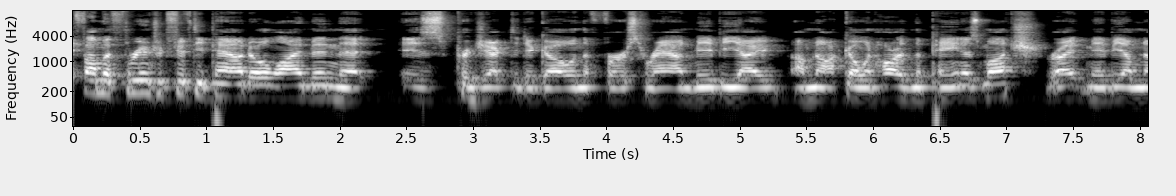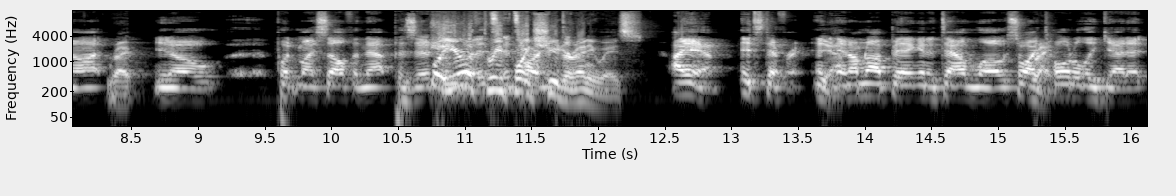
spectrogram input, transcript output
If I'm a 350 pound O lineman that is projected to go in the first round, maybe I I'm not going hard in the paint as much. Right? Maybe I'm not. Right. You know. Putting myself in that position. Well, you're a three it's point shooter, anyways. I am. It's different. And, Yeah. and I'm not banging it down low, so I Right. totally get it.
